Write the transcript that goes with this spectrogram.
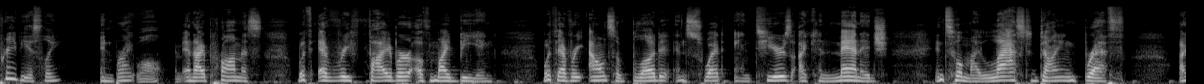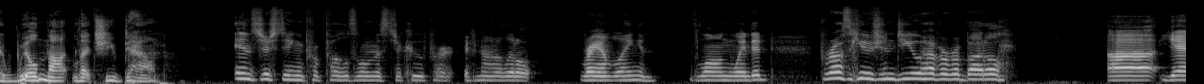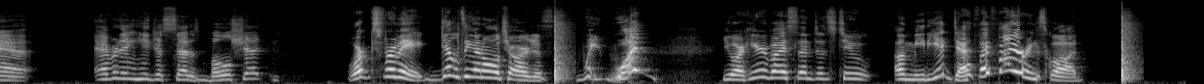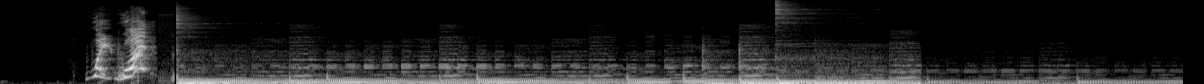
Previously in Brightwall. And I promise, with every fiber of my being, with every ounce of blood and sweat and tears I can manage, until my last dying breath, I will not let you down. Interesting proposal, Mr. Cooper, if not a little rambling and long winded. Prosecution, do you have a rebuttal? Uh, yeah. Everything he just said is bullshit. Works for me! Guilty on all charges! Wait, what? You are hereby sentenced to immediate death by firing squad! Wait, what?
